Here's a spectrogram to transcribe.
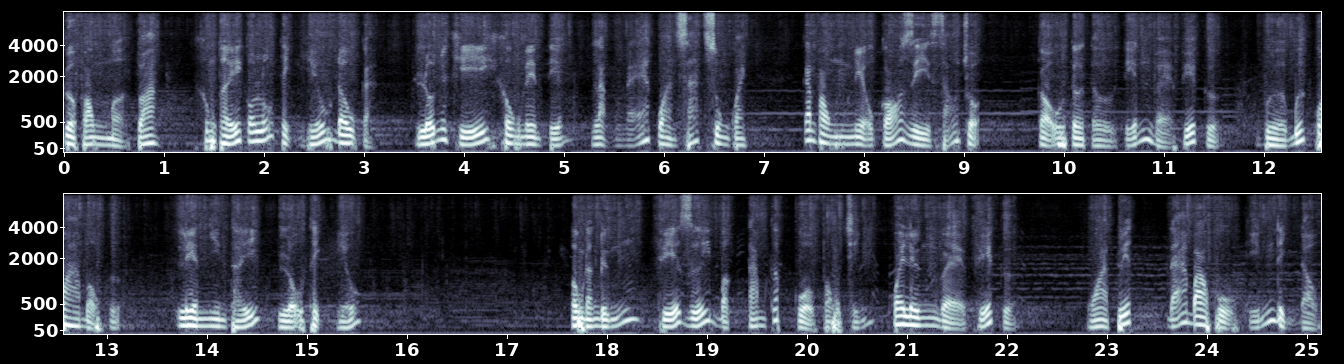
Cửa phòng mở toang, không thấy có lỗ tịnh hiếu đâu cả. Lỗ như khí không lên tiếng, lặng lẽ quan sát xung quanh. Căn phòng liệu có gì xáo trộn? Cậu từ từ tiến về phía cửa, vừa bước qua bầu cửa liền nhìn thấy lỗ thịnh hiếu. Ông đang đứng phía dưới bậc tam cấp của phòng chính, quay lưng về phía cửa. Hoa tuyết đã bao phủ kín đỉnh đầu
